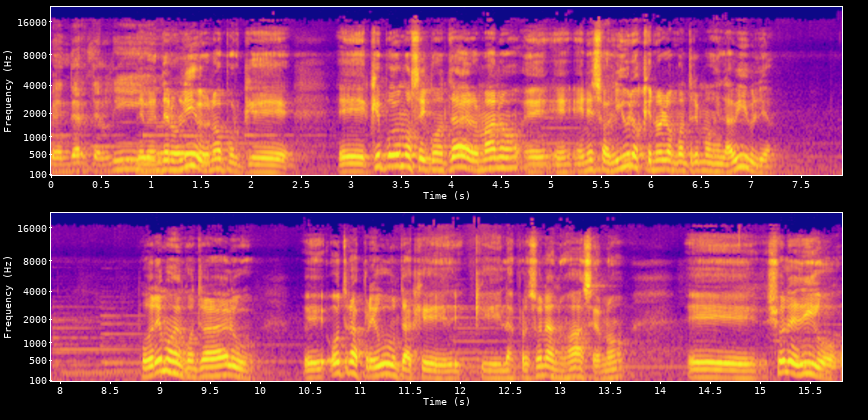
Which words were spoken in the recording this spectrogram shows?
Venderte el de libro. vender un libro, ¿no? Porque eh, ¿qué podemos encontrar, hermano, eh, eh, en esos libros que no lo encontremos en la Biblia? ¿Podremos encontrar algo? Otras preguntas que, las personas nos hacen, ¿no? Yo les digo,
